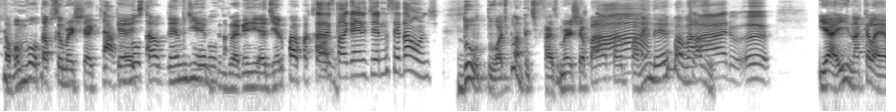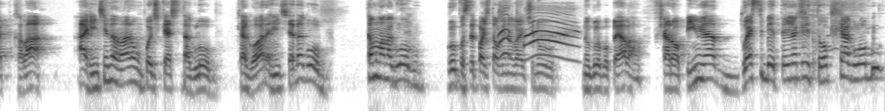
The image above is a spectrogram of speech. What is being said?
Então vamos voltar pro seu merchan aqui, tá, porque a gente tá ganhando dinheiro. É, é dinheiro pra, pra casa. Você tá ganhando dinheiro não sei da onde. Do, do Vó de Planta, a gente faz o merchan pra, ah, pra, pra vender, pra vaso. Claro. Uh. E aí, naquela época lá, A gente ainda não era um podcast da Globo, que agora a gente é da Globo. Estamos lá na Globo. Você pode estar ouvindo agora a gente no, no Globoplay. Olha lá, o Xaropinho já, do SBT já gritou porque a Globo,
